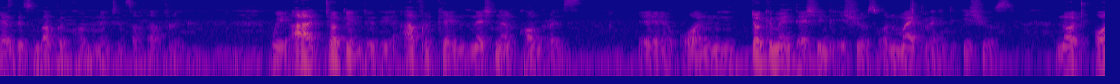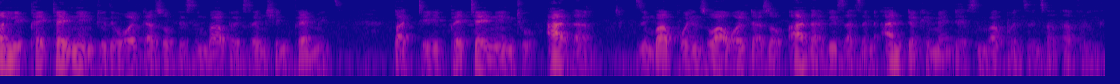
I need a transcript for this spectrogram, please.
as the Zimbabwe community in South Africa. We are talking to the African National Congress uh, on documentation issues, on migrant issues, not only pertaining to the holders of the Zimbabwe exemption permits, but uh, pertaining to other Zimbabweans who are holders of other visas and undocumented Zimbabweans in South Africa.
